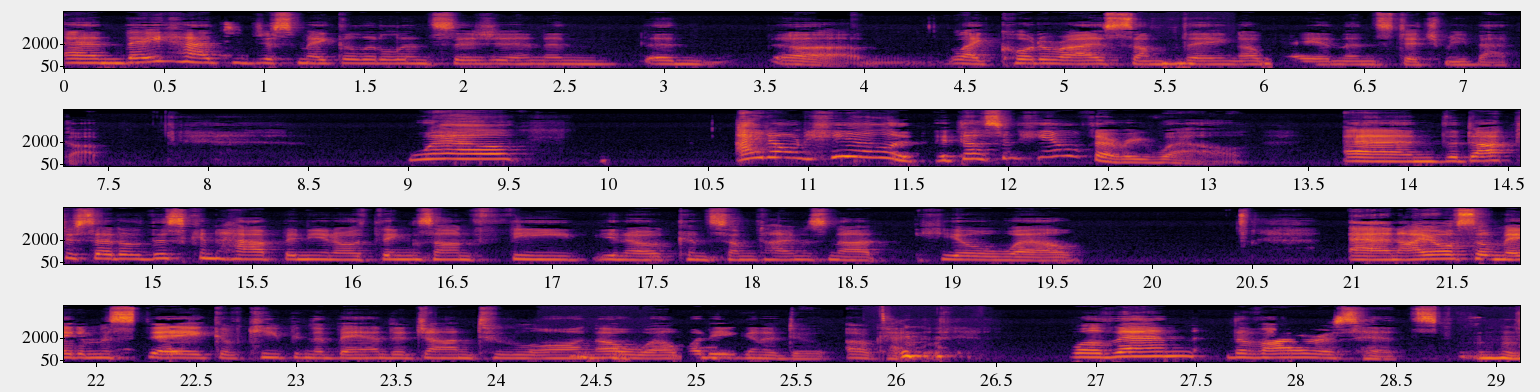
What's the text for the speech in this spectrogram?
and they had to just make a little incision and and uh, like cauterize something, okay, and then stitch me back up. Well, I don't heal it. It doesn't heal very well. And the doctor said, oh, this can happen. You know, things on feet, you know, can sometimes not heal well. And I also made a mistake of keeping the bandage on too long. Oh, well, what are you going to do? Okay. well, then the virus hits. Mm-hmm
